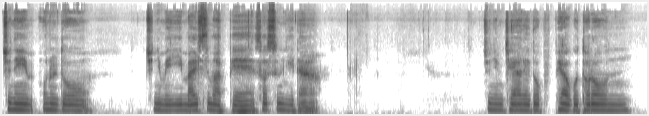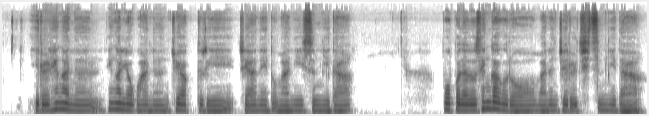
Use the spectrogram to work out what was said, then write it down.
주님, 오늘도 주님의 이 말씀 앞에 섰습니다. 주님, 제 안에도 부패하고 더러운 일을 행하는, 행하려고 하는 죄악들이 제 안에도 많이 있습니다. 무엇보다도 생각으로 많은 죄를 짓습니다.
